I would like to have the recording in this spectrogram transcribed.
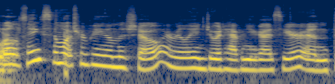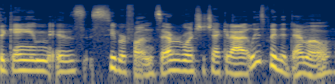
Well, thanks so much for being on the show. I really enjoyed having you guys here, and the game is super fun. So everyone should check it out. At least play the demo.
